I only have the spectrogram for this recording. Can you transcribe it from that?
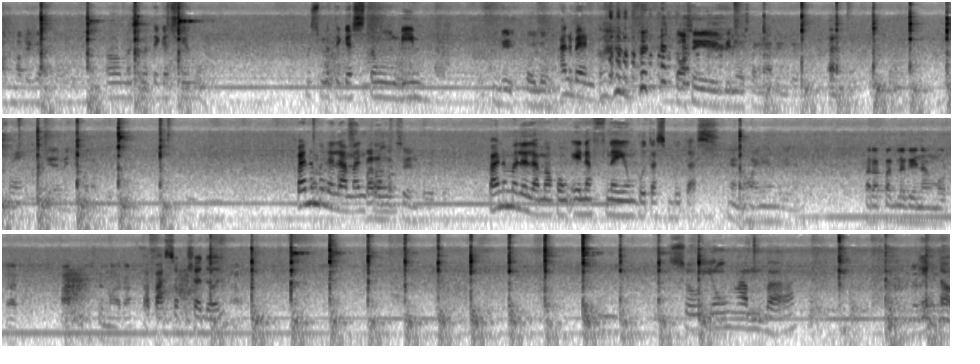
Mas matigas to. Oh, mas matigas yun. Mas matigas tong beam. Hindi, tulog. Ano ba yan? Ito kasi binuhos lang natin ito. okay. Kaya medyo malambot. Paano malalaman Para kung mag-center ito. paano malalaman kung enough na yung butas-butas? Yan, okay na yung ganyan. Para paglagay ng mortar, papit sa mga rack. Papasok siya doon. Ah. So, yung hamba, Ito.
